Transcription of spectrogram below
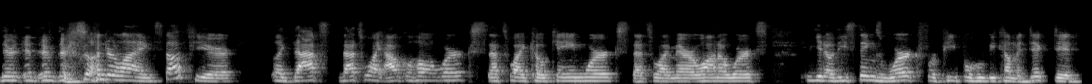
there if there's underlying stuff here. Like that's that's why alcohol works. That's why cocaine works. That's why marijuana works. You know, these things work for people who become addicted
